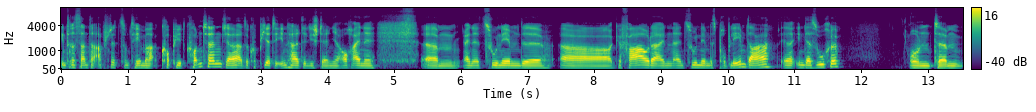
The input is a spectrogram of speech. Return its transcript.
interessanter Abschnitt zum Thema Copied Content. Ja, also kopierte Inhalte, die stellen ja auch eine, ähm, eine zunehmende äh, Gefahr oder ein, ein zunehmendes Problem dar äh, in der Suche. Und ähm,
